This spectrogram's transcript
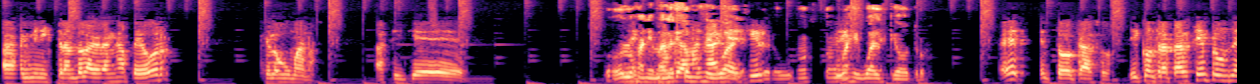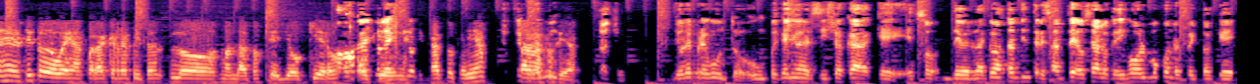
administrando la granja peor que los humanos. Así que. Todos los animales somos iguales, pero unos son más iguales que otros. Eh, en todo caso. Y contratar siempre un ejército de ovejas para que repitan los mandatos que yo quiero o que en este caso querían para la sociedad yo le pregunto, un pequeño ejercicio acá, que eso de verdad que es bastante interesante, o sea, lo que dijo Olmo con respecto a que,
